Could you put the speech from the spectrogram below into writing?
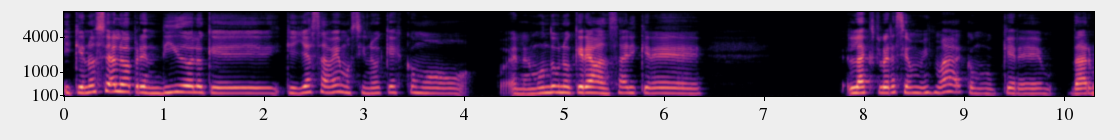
y que no sea lo aprendido, lo que, que ya sabemos, sino que es como en el mundo uno quiere avanzar y quiere la exploración misma, como quiere dar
